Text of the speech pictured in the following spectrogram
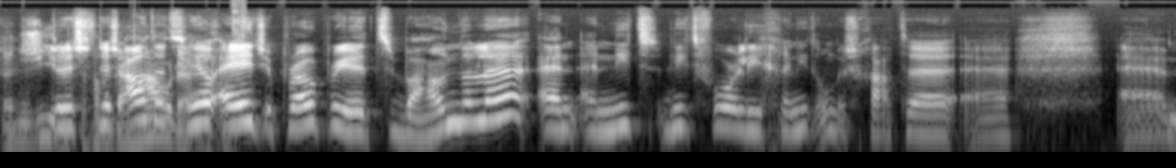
Ja, Dus, dus altijd houden heel age-appropriate behandelen en, en niet, niet voorliegen, niet onderschatten. eh, ehm,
